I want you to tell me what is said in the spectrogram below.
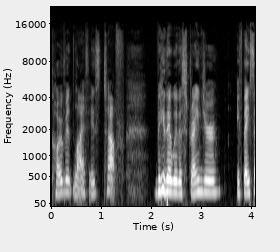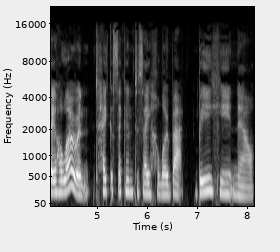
COVID life is tough. Be there with a stranger if they say hello and take a second to say hello back. Be here now.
